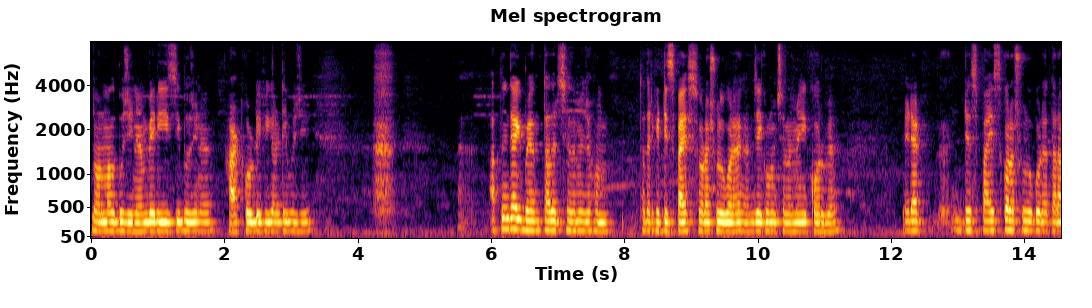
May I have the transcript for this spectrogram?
নর্মাল বুঝি না ভেরি ইজি বুঝি না হার্ড কোর ডিফিকাল্টি বুঝি আপনি দেখবেন তাদের ছেলে মেয়ে যখন তাদেরকে ডিসপাইস করা শুরু করে যে কোনো ছেলে মেয়ে করবে। এটা ডিসপাইস করা শুরু করে তারা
